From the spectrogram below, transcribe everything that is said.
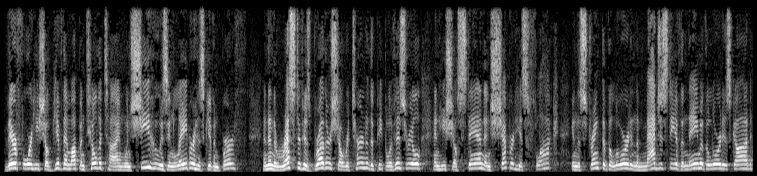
Therefore he shall give them up until the time when she who is in labor has given birth and then the rest of his brothers shall return to the people of Israel, and he shall stand and shepherd his flock in the strength of the Lord, in the majesty of the name of the Lord his God,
